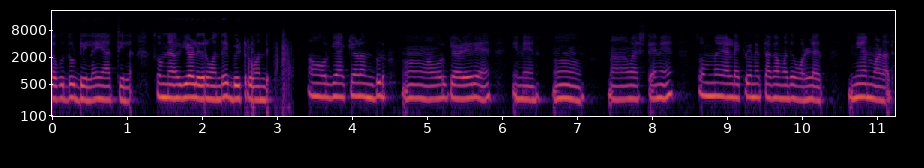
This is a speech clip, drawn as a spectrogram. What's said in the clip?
ತಗೋ ದುಡ್ಡಿಲ್ಲ, ಯಾತಿಲ್ಲ. ಸುಮ್ಮನೆ ಅವ್ರಿಗೆ ಹೇಳಿದ್ರು ಒಂದೇ, ಬಿಟ್ರು ಒಂದೇ. ಅವ್ರಿಗೆ ಯಾಕೆ ಹೇಳಂದ್ಬಿಡು ಹ್ಞೂ ಅವ್ರಿಗೆ ಹೇಳಿದ್ರೆ ಇನ್ನೇನು. ಹ್ಞೂ ನಾವು ಅಷ್ಟೇ ಸುಮ್ಮನೆ ಎರಡು ಎಕರೆನೇ ತಗೊಂಬದೆ ಒಳ್ಳೇದು. ಇನ್ನೇನು ಮಾಡೋದು?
